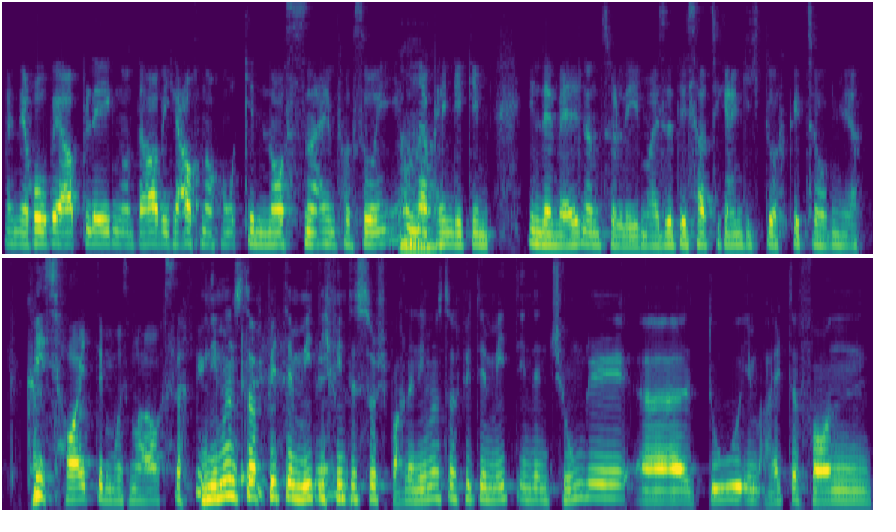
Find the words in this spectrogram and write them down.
meine Robe ablegen und da habe ich auch noch genossen, einfach so Aha. unabhängig in, in den Wäldern zu leben. Also das hat sich eigentlich durchgezogen, ja. Kann Bis heute muss man auch sagen. Nimm uns doch bitte mit, ich finde das so spannend, nimm uns doch bitte mit in den Dschungel, äh, du im Alter von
